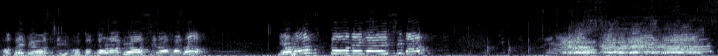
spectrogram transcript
お手拍子お心拍子のほどよろしくお願いします。よろしくお願いします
